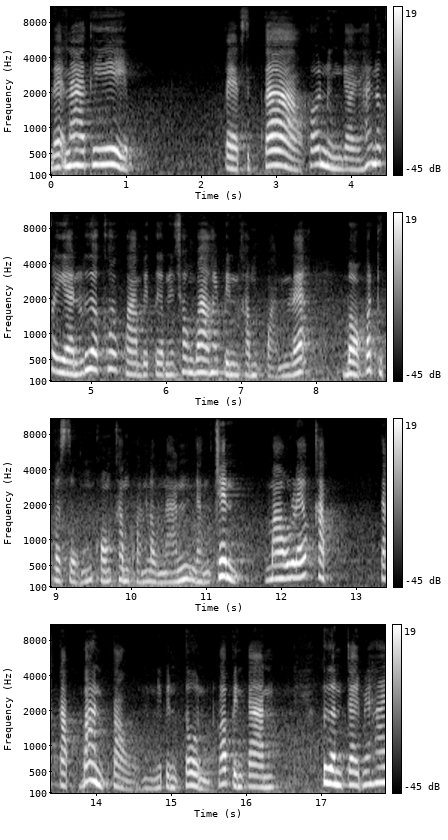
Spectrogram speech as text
และหน้าที่ 89 ข้อหนึ่งใหญ่ให้นักเรียนเลือกข้อความไปเติมในช่องว่างให้เป็นคำขวัญและบอกวัตถุประสงค์ของคำขวัญเหล่านั้น อย่างเช่น เมาแล้วขับจะกลับบ้านเก่าอย่างนี้เป็นต้น ก็เป็นการเตือนใจไม่ให้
